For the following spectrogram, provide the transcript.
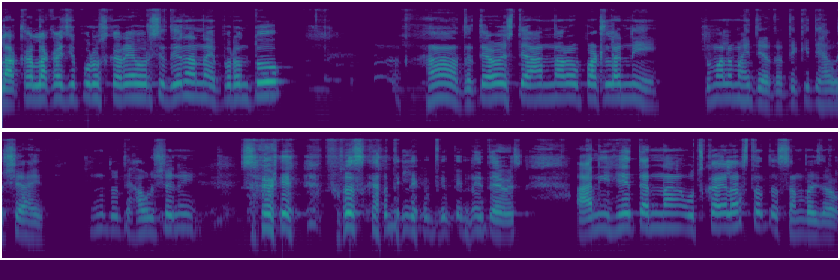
लाखा लाखाचे पुरस्कार यावर्षी देणार नाही परंतु हा तर त्यावेळेस त्या अण्णाराव पाटलांनी तुम्हाला माहिती आता ते किती हौशी आहेत. तर ते हौशेने सगळे पुरस्कार दिले होते त्यांनी त्यावेळेस. आणि हे त्यांना उचकायला असतातच संभाजीराव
